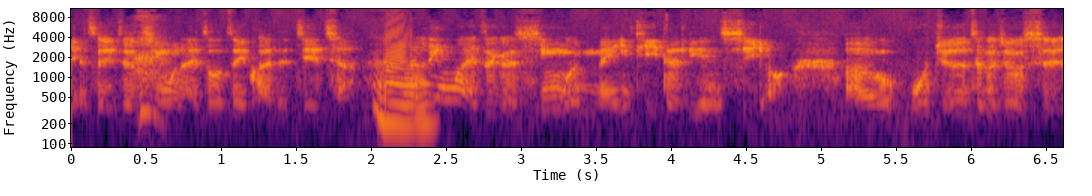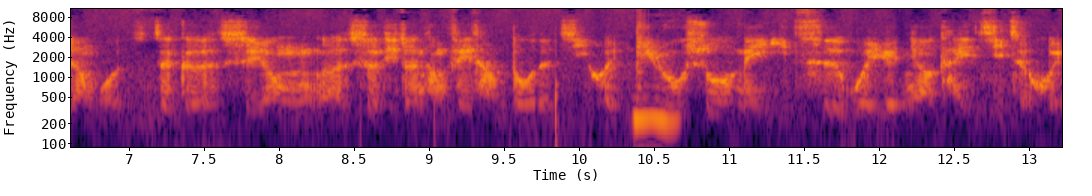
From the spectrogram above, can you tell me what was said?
野，所以就请我来做这一块的接洽。那另外这个新闻媒体的联系哦，呃，我觉得这个就是让我这个使用呃设计专长非常多的机会。比如说，每一次委员要开记者会，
